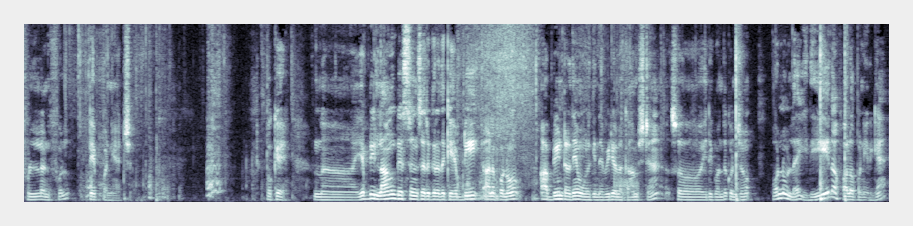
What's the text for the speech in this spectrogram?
ஃபுல் அண்ட் ஃபுல் டேப் பண்ணியாச்சு. ஓகே நான் எப்படி லாங் டிஸ்டன்ஸ் இருக்கிறதுக்கு எப்படி அனுப்பணும் அப்படின்றதையும் உங்களுக்கு இந்த வீடியோவில் காமிச்சிட்டேன். ஸோ இதுக்கு வந்து கொஞ்சம் ஒன்றும் இல்லை. இதே தான் ஃபாலோ பண்ணியிருக்கேன்.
